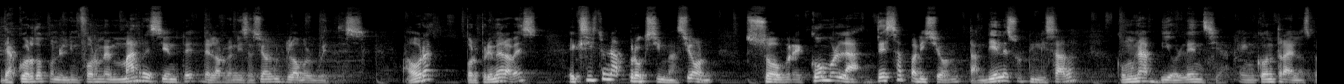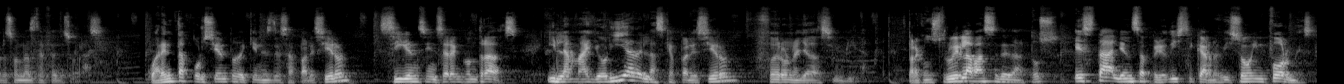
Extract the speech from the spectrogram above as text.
de acuerdo con el informe más reciente de la organización Global Witness. Ahora, por primera vez, existe una aproximación sobre cómo la desaparición también es utilizada como una violencia en contra de las personas defensoras. 40% de quienes desaparecieron siguen sin ser encontradas y la mayoría de las que aparecieron fueron halladas sin vida. Para construir la base de datos, esta alianza periodística revisó informes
